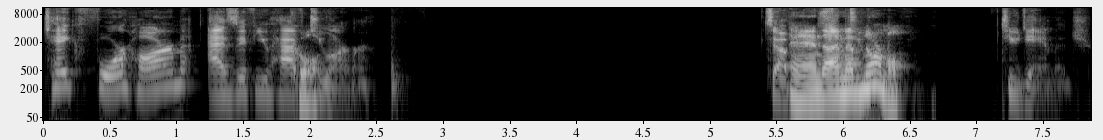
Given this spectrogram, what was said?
Take four harm as if you have Cool. two armor. So And I'm two- abnormal. Two damage.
